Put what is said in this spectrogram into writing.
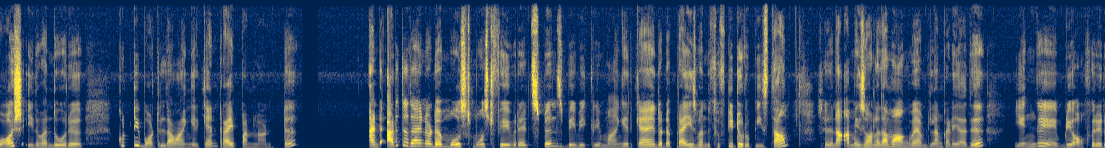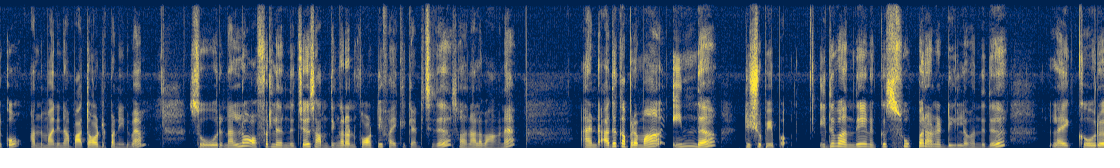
வாஷ் இது வந்து ஒரு குட்டி பாட்டில் தான் வாங்கியிருக்கேன். ட்ரை பண்ணலான்ட்டு. அண்ட் அடுத்ததாக என்னோட most most favourite Spinz baby cream வாங்கியிருக்கேன். இதோட ப்ரைஸ் வந்து ஃபிஃப்டி டூ ருபீஸ் தான். ஸோ இது நான் அமேசானில் தான் வாங்குவேன் அப்படிலாம் கிடையாது. எங்கே எப்படி ஆஃபர் இருக்கோ அந்த மாதிரி நான் பார்த்து ஆர்டர் பண்ணிவிடுவேன் ஸோ ஒரு நல்ல ஆஃபரில் இருந்துச்சு. சம்திங் அரௌண்ட் ஃபார்ட்டி ஃபைவ்க்கு கிடச்சிது. ஸோ அதனால் வாங்கினேன். அண்ட் அதுக்கப்புறமா இந்த டிஷ்யூ பேப்பர் இது வந்து எனக்கு சூப்பரான டீலில் வந்தது. லைக் ஒரு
